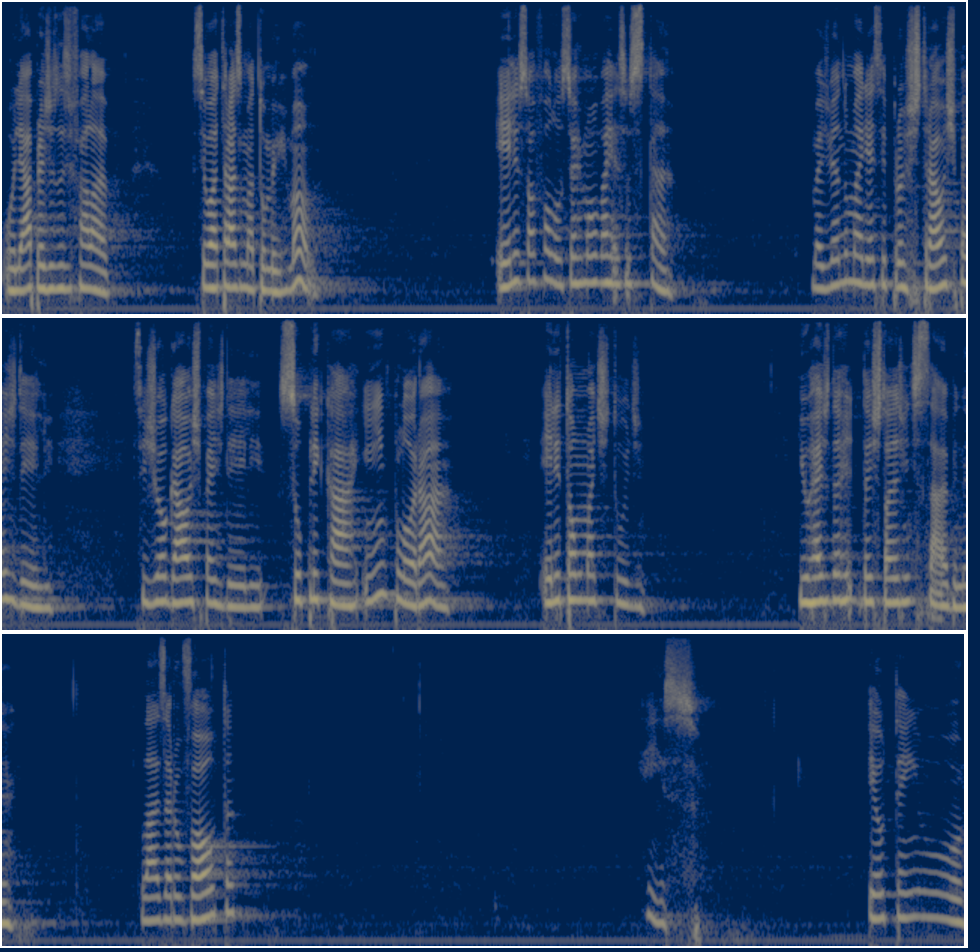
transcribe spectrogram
olhar para Jesus e falar: seu atraso matou meu irmão? Ele só falou: seu irmão vai ressuscitar. Mas vendo Maria se prostrar aos pés dele, se jogar aos pés dele, suplicar e implorar, ele toma uma atitude. E o resto da, da história a gente sabe, né? Lázaro volta. É isso. Eu tenho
